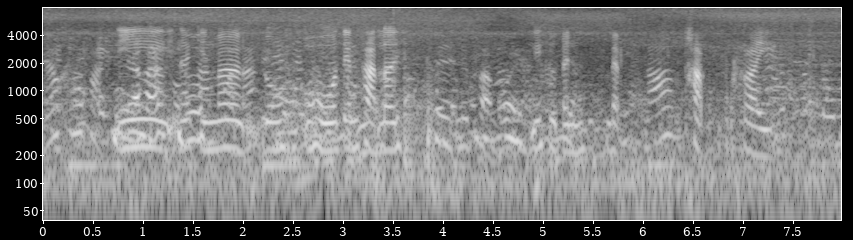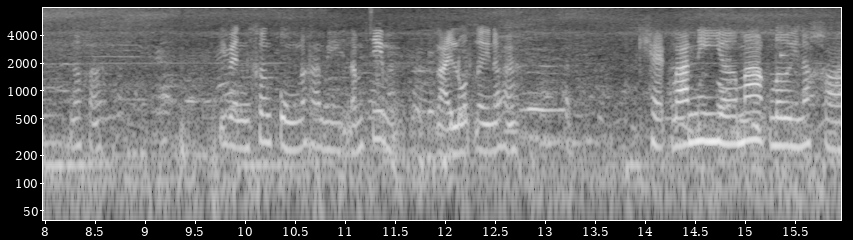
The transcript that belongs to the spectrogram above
แล้วข้าวผัดนี่น่ากินมากดูโอ้โห เต็มถาดเลยเผ็ดในผักด้วยนี่คือเป็นแบบผักไข่นะคะ ที่เป็นเครื่องปรุงนะคะ มีน้ำจิ้มหลายรสเลยนะคะ แขกร้านนี้เยอะมากเลยนะคะ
